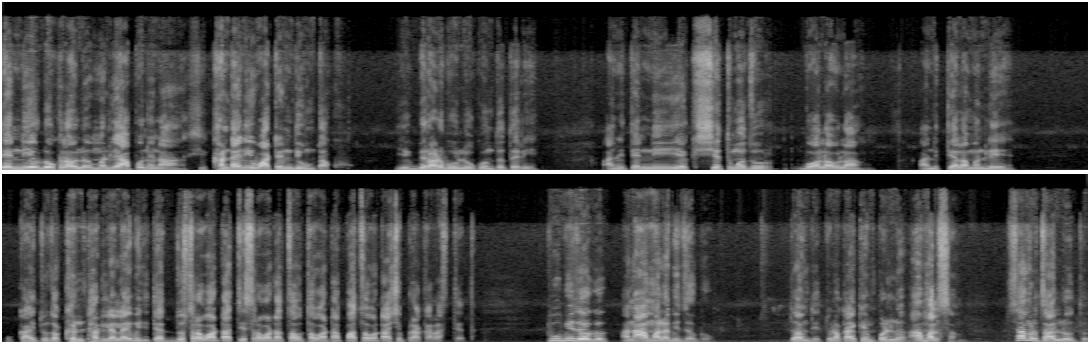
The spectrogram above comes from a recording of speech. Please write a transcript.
त्यांनी एक डोकं लावलं म्हणले आपण आहे ना ही खंडाने वाट्याने देऊन टाकू. एक बिराड बोलू कोणतं तरी. आणि त्यांनी एक शेतमजूर बोलावला आणि त्याला म्हणले काय तुझा खंड ठरलेला आहे? म्हणजे त्यात दुसरा वाटा तिसरा वाटा चौथा वाटा पाचवा वाटा असे प्रकार असतात. तू बी जग आणि आम्हाला बी जगव. जाऊ दे तुला काय कमी पडलं? आम्हाला सांग. चांगलं चाललं होतं.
